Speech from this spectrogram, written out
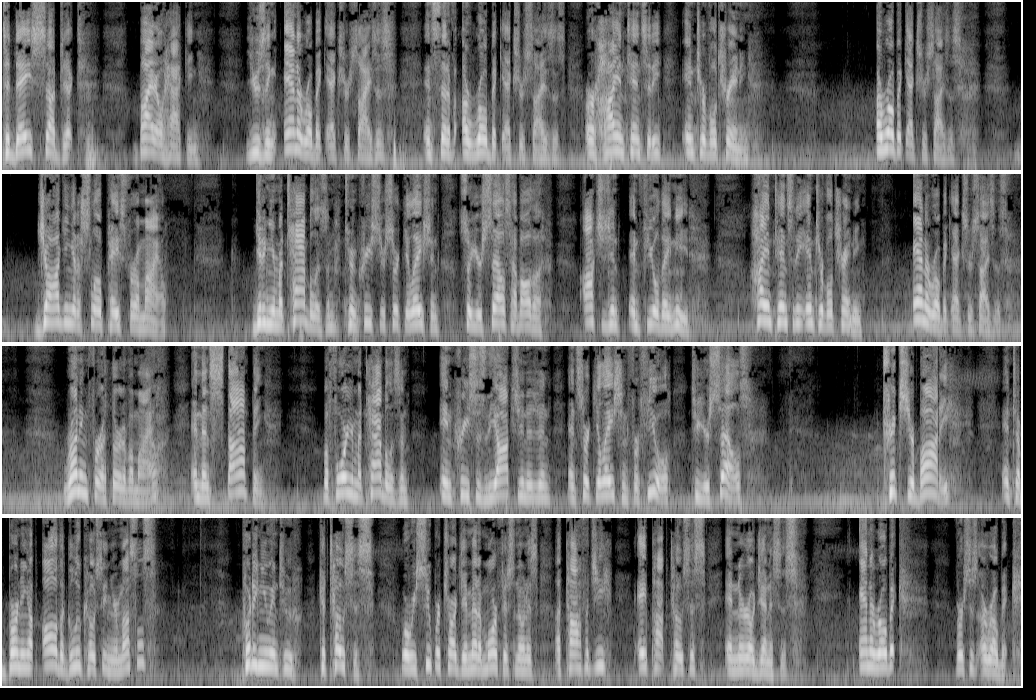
Today's subject, biohacking, using anaerobic exercises instead of aerobic exercises or high intensity interval training. Aerobic exercises, jogging at a slow pace for a mile, getting your metabolism to increase your circulation so your cells have all the oxygen and fuel they need. High intensity interval training, anaerobic exercises, running for a third of a mile, and then stopping before your metabolism increases the oxygen and circulation for fuel to your cells, tricks your body into burning up all the glucose in your muscles, putting you into ketosis, where we supercharge a metamorphosis known as autophagy, apoptosis, and neurogenesis. Anaerobic versus aerobic.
